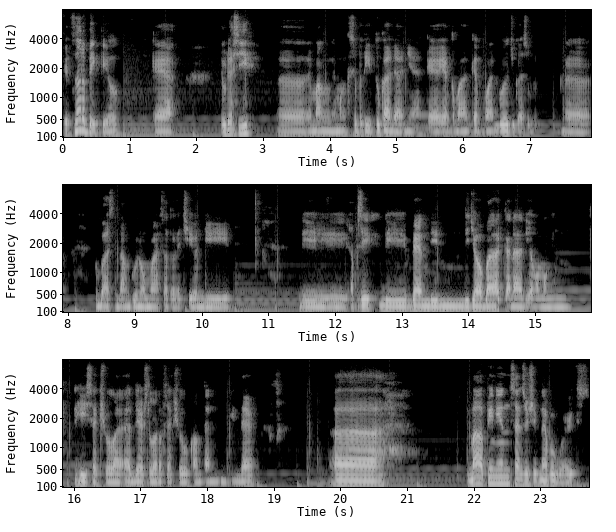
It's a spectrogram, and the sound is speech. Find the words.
it's not a big deal. Kayak ya udah sih. Uh, emang emang seperti itu keadaannya. Kayak yang kemarin kemarin gue juga sempet uh, ngebahas tentang atau Ed Sheeran di di apa sih di band di, di Jawa Barat karena dia ngomongin he sexual uh, there's a lot of sexual content in there uh, in my opinion, censorship never works.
